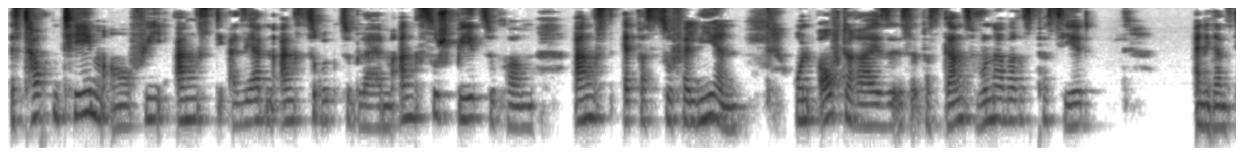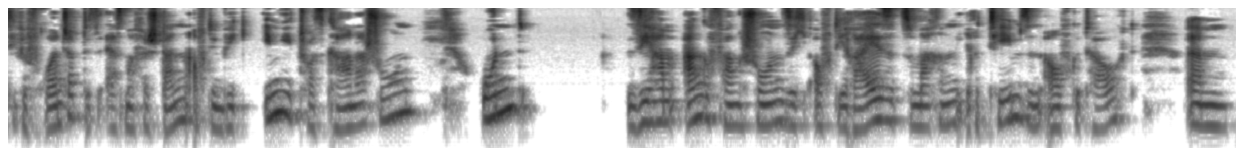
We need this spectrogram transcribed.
es tauchten Themen auf wie Angst, sie hatten Angst zurückzubleiben, Angst zu spät zu kommen, Angst etwas zu verlieren. Und auf der Reise ist etwas ganz Wunderbares passiert. Eine ganz tiefe Freundschaft ist erstmal verstanden auf dem Weg in die Toskana schon. Und sie haben angefangen schon, sich auf die Reise zu machen. Ihre Themen sind aufgetaucht. Ähm,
